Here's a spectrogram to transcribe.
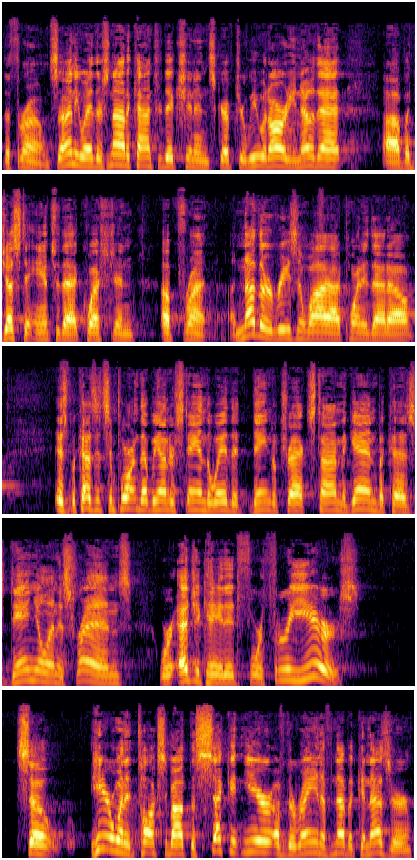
the throne. So, anyway, there's not a contradiction in Scripture. We would already know that, uh, but just to answer that question up front. Another reason why I pointed that out is because it's important that we understand the way that Daniel tracks time again, because Daniel and his friends were educated for three years. So, here, when it talks about the second year of the reign of Nebuchadnezzar,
